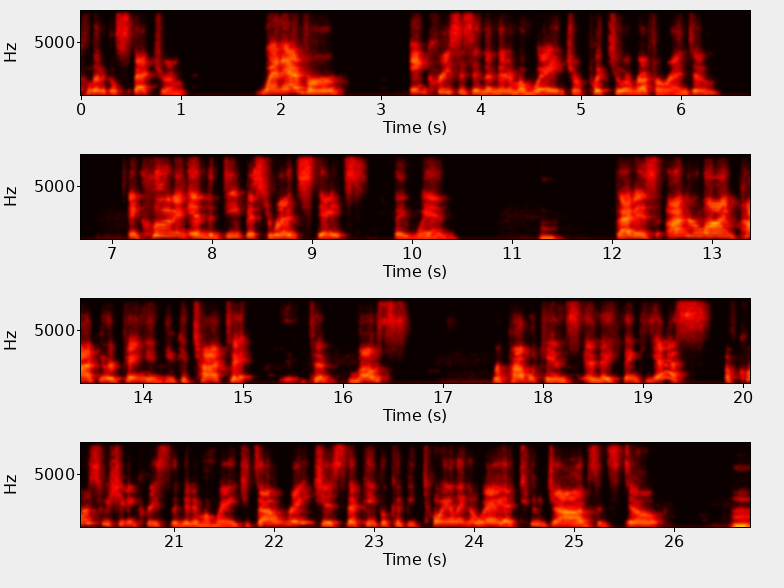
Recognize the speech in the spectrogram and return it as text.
political spectrum, whenever increases in the minimum wage are put to a referendum, including in the deepest red states, they win. Hmm. That is underlying popular opinion. You could talk to, to most Republicans and they think, yes, of course we should increase the minimum wage. It's outrageous that people could be toiling away at two jobs and still hmm.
